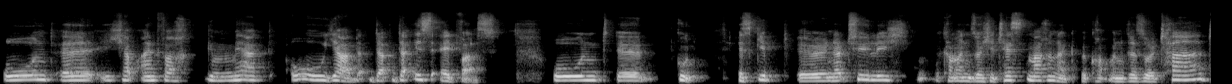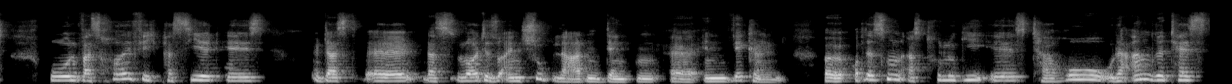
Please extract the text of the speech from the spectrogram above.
und äh, ich habe einfach gemerkt, oh ja, da, da ist etwas. Und äh, gut, es gibt äh, natürlich, kann man solche Tests machen, dann bekommt man ein Resultat. Und was häufig passiert ist, dass, äh, dass Leute so ein Schubladendenken äh, entwickeln. Äh, ob das nun Astrologie ist, Tarot oder andere Tests,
